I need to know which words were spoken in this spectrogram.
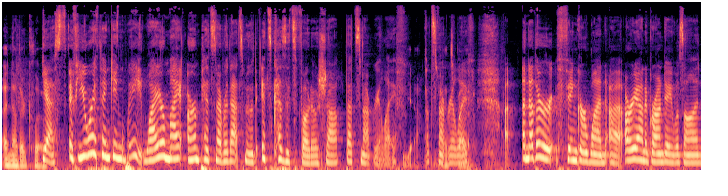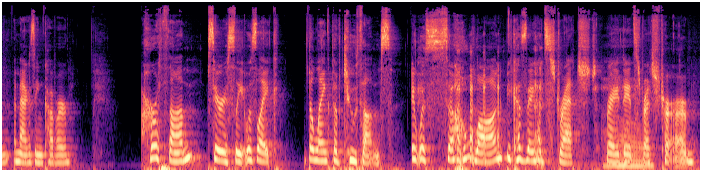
another clue. Yes. If you were thinking, wait, why are my armpits never that smooth? It's because it's Photoshop. That's not real life. Yeah. That's not that's real bad. life. Uh, another finger one uh, Ariana Grande was on a magazine cover. Her thumb, seriously, it was like the length of two thumbs. It was so long because they had stretched, right? Oh. They had stretched her arm.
